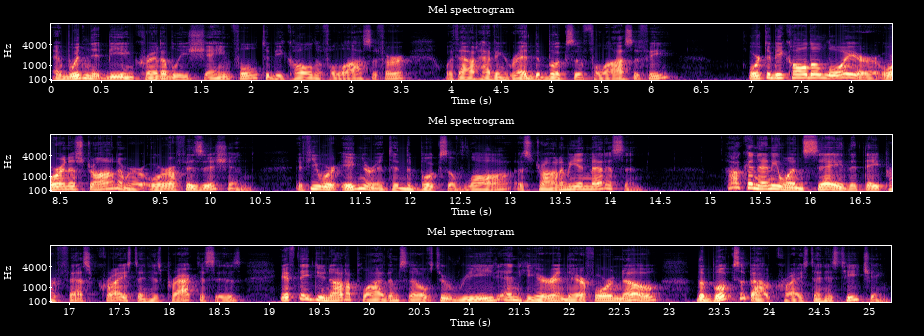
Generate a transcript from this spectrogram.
And wouldn't it be incredibly shameful to be called a philosopher without having read the books of philosophy? Or to be called a lawyer, or an astronomer, or a physician, if you were ignorant in the books of law, astronomy, and medicine? How can anyone say that they profess Christ and his practices if they do not apply themselves to read and hear and therefore know the books about Christ and his teaching?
